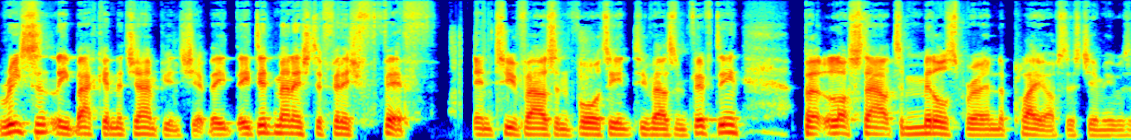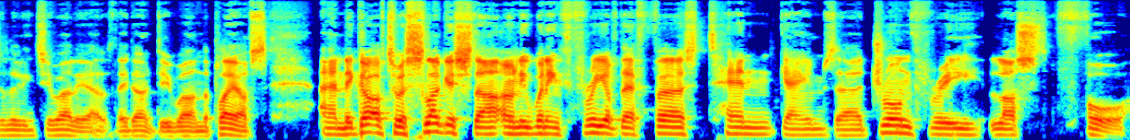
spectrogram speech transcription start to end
recently back in the championship, they, they did manage to finish fifth in 2014 2015 but lost out to Middlesbrough in the playoffs, as Jimmy was alluding to earlier. They don't do well in the playoffs. And they got off to a sluggish start, only winning three of their first 10 games, uh, drawn three, lost four.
